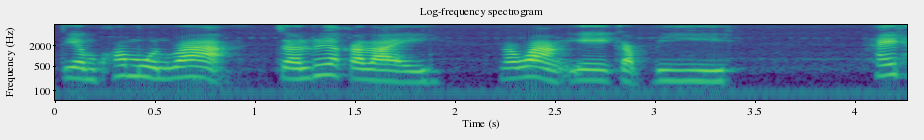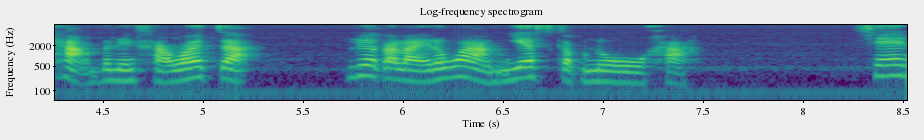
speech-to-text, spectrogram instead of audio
เตรียมข้อมูลว่าจะเลือกอะไรระหว่าง A กับ B ให้ถามไปเลยค่ะว่าจะเลือกอะไรระหว่าง yes กับ no ค่ะ เช่น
